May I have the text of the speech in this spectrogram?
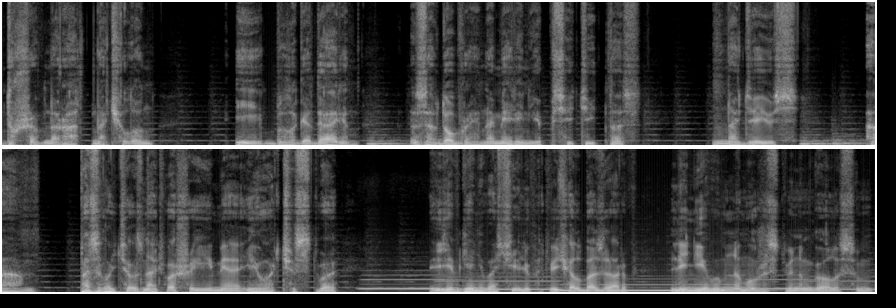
«Душевно рад», — начал он, — «и благодарен за доброе намерение посетить нас. Надеюсь, а, «Позвольте узнать ваше имя и отчество». «Евгений Васильев», — отвечал Базаров ленивым, но мужественным голосом,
